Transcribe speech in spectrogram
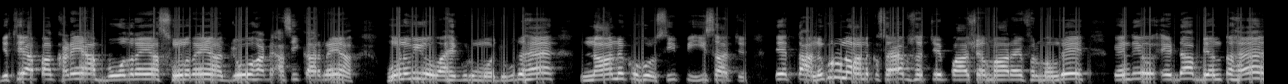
ਜਿੱਥੇ ਆਪਾਂ ਖੜੇ ਆ, ਬੋਲ ਰਹੇ ਆ, ਸੁਣ ਰਹੇ ਆ, ਜੋ ਸਾਡੇ ਅਸੀਂ ਕਰ ਰਹੇ ਆ, ਹੁਣ ਵੀ ਉਹ ਵਾਹਿਗੁਰੂ ਮੌਜੂਦ ਹੈ। ਨਾਨਕ ਹੋਸੀ ਭੀ ਸੱਚ ਤੇ ਧੰਨ ਗੁਰੂ ਨਾਨਕ ਸਾਹਿਬ ਸੱਚੇ ਪਾਤਸ਼ਾਹ ਮਹਾਰਾਜ ਫਰਮਾਉਂਦੇ, ਕਹਿੰਦੇ ਉਹ ਐਡਾ ਬੇਅੰਤ ਹੈ,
